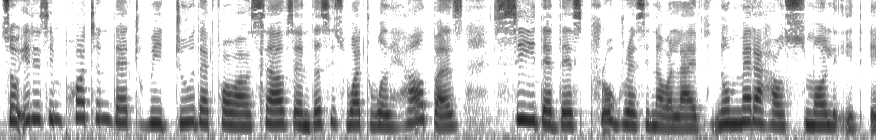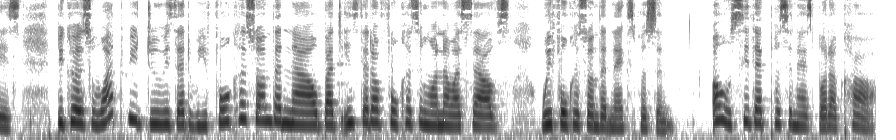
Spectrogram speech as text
So it is important that we do that for ourselves, and this is what will help us see that there's progress in our life, no matter how small it is. Because what we do is that we focus on the now, but instead of focusing on ourselves, we focus on the next person. Oh, see, that person has bought a car.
